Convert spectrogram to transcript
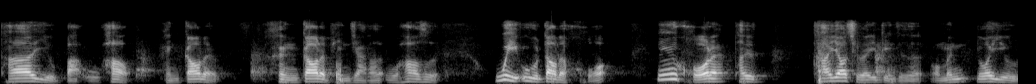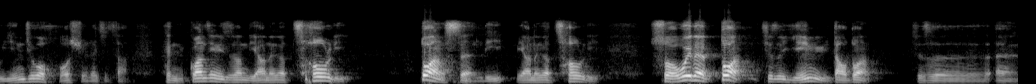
他有把五号很高的、很高的评价。他说五号是未悟道的活，因为活呢，他就他要求的一点就是，我们如果有研究过活学的就知道，很关键的就是说你要能够抽离、断舍离，你要能够抽离。所谓的断，就是言语道断，就是呃，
